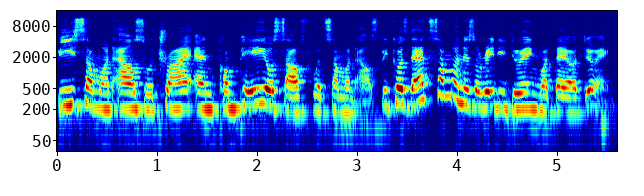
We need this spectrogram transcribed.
be someone else or try and compare yourself with someone else because that someone is already doing what they are doing.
